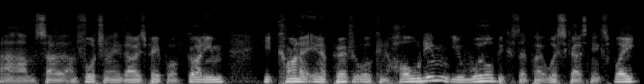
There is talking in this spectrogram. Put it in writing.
Um, so unfortunately, those people have got him. You kind of, in a perfect world, can hold him. You will because they play West Coast next week.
